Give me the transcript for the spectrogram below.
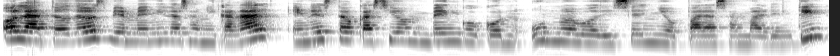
Hola a todos, bienvenidos a mi canal. En esta ocasión vengo con un nuevo diseño para San Valentín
